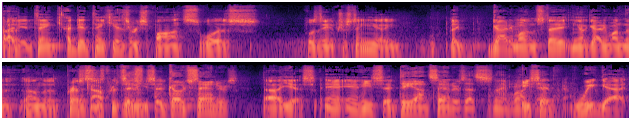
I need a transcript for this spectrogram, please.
I did think I did think his response was was interesting. You know, he, they got him on the state. You know, got him on the on the press This conference, this and he said, Coach Sanders, uh, "Yes," and, and he said, Deion Sanders. That's his name, right? He there. said, "We got."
